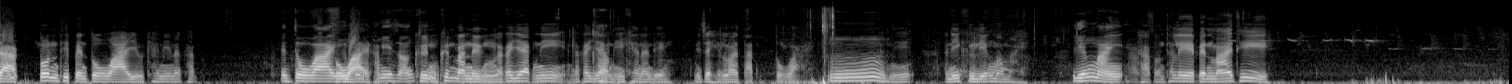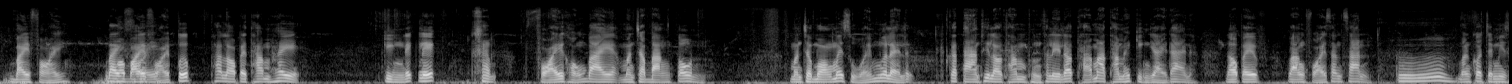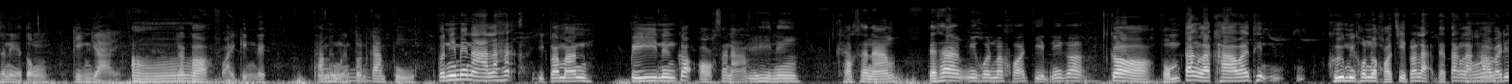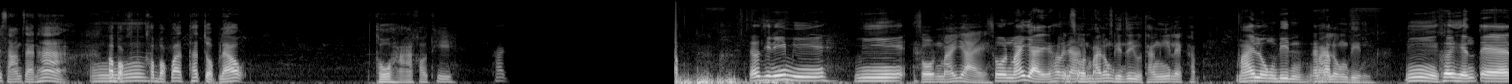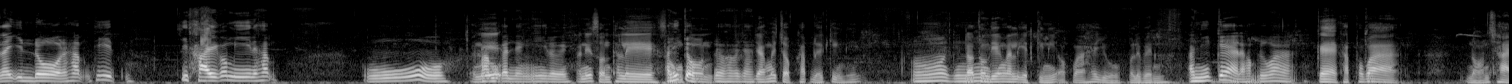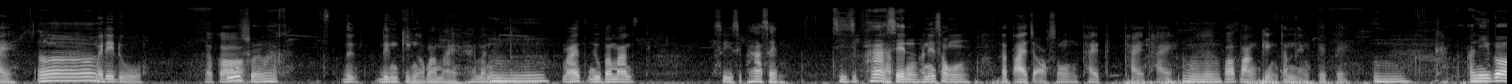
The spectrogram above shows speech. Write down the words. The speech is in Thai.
จากต้นที่เป็นตัววายอยู่แค่นี้นะครับ เป็นตัววายตัววายครับมีสองขึ้นกิ่งขึ้นมาหนึ่งแล้วก็แยกนี้แล้วก็แยคกรับนี้แค่นั้นเอง นี่จะเห็นรอยตัดตัววายอืมแบบนี้ อันนี้คือเลี้ยงมาใหม่ เลี้ยงใหม่ครับสนทะเลเป็นไม้ที่ ใบฝอยใบพอฝใบอยฝอยปุ๊บถ้าเราไปทำให้กิ่งเล็กครับๆฝอยของใบอะมันจะบังต้น มันจะมองไม่สวยเมื่อไหร่ก็ตามที่เราทำผึ่งทะเลแล้วสามารถทำให้กิ่งใหญ่ได้นะเราไปวางฝอยสั้น อืมๆมันก็จะมีเสน่ห์ตรงกิ่งใหญ่ อ๋อแล้วก็ฝอยกิ่งเล็กทำให้เหมือนต้นกล้ามปู ตัวนี้ไม่นานแล้วฮะ อีกประมาณปีหนึ่งก็ออกสนามปีหนึ่งครับออกสนาม แต่ถ้ามีคนมาขอจีบนี่ก็ ก็ผมตั้งราคาไว้ที่คือมีคนมาขอจีบแล้วแหละแต่ตั้งราคาอ๋อไว้ที่3ามแสนห้าเขาบอกเขาบอกว่าถ้าจบแล้ว โทรหาเขาทีแล้วทีนี้มีมีโซนไม้ใหญ่ โซนไม้ใหญ่ครับเป็อานจารโซนย์ไม้ลงดินจะอยู่ทางนี้เลยครับ ไม้ลงดินนะคไม้รับลงดิน นี่เคยเห็นแต่ในอินโดนะครับ ที่ที่ไทยก็มีนะครับโอ้อันนี้ทำกันอย่างนี้เลย อันนี้สนทะเลสอันองนี้จบต้นเดี๋ยวครับอาจารย์ยังไม่จบครับเหลือกิ่งนี้อ๋อจริงเราต้องเลี้ยงรายละเอียดกิ่งนี้ออกมาให้อยู่บริเวณ อันนี้แก้แล้วครับหรือว่าแก้ครับ เพราะว่าหนอนชัยอ๋อไม่ได้ดู แล้วก็โอ้สวยมาก ดึงดึงกิ่งออกมาใหม่ให้มันอยู่ตรงอืมไม้อยู่ประมาณ45เซน สี่สิบห้าครับเซนอันนี้ทรงสไตล์จะออกทรงไทยไทยไทยอืมเพราะบางกิ่งตำแหน่งเป๊ะอืมครับอันนี้ก็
